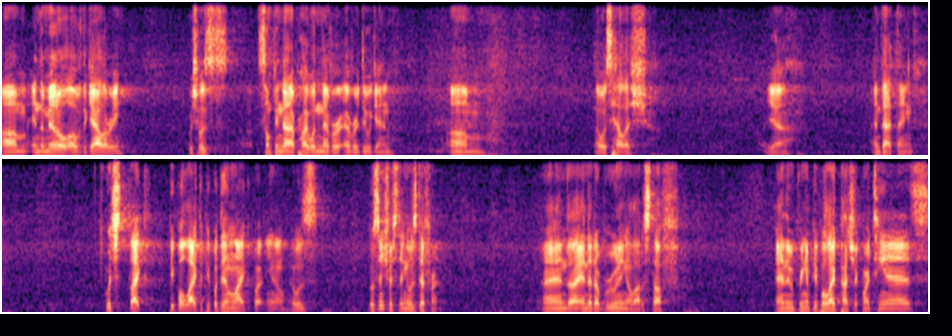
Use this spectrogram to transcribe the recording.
um, in the middle of the gallery, which was something that I probably would never ever do again. Um, that was hellish. Yeah. And that thing. Which, like, people liked it, people didn't like, but, you know, it was, it was interesting, it was different. And I ended up ruining a lot of stuff. And then we bring in people like Patrick Martinez,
